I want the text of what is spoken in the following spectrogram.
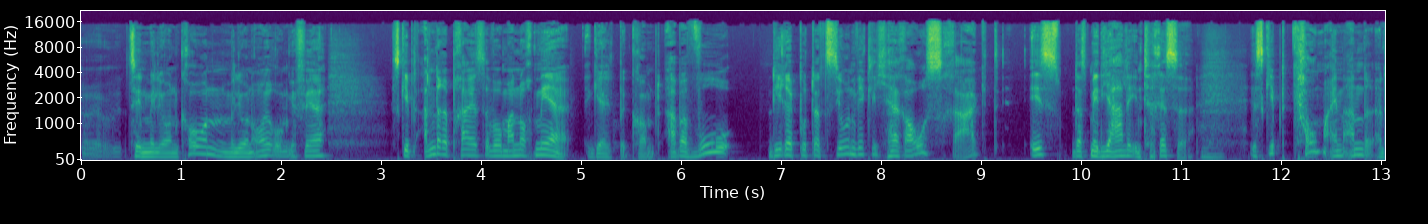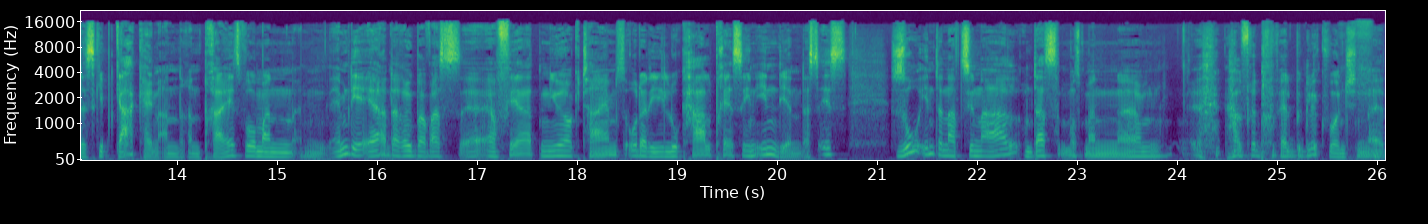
äh, 10 Millionen Kronen, Millionen Euro ungefähr. Es gibt andere Preise, wo man noch mehr Geld bekommt. Aber wo die Reputation wirklich herausragt, ist das mediale Interesse. Mhm. Es gibt kaum einen anderen, also es gibt gar keinen anderen Preis, wo man MDR darüber was äh, erfährt, New York Times oder die Lokalpresse in Indien. Das ist so international und das muss man ähm, Alfred Nobel beglückwünschen. Äh,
